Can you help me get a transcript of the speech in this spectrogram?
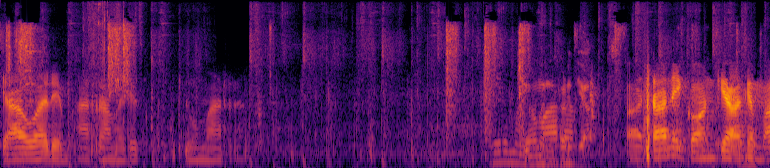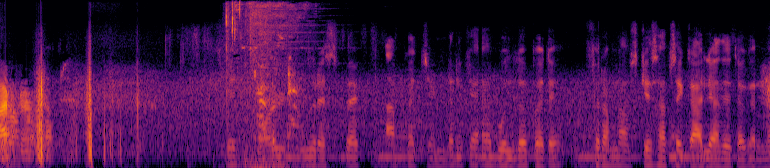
क्या हुआ रे? मार रहा मेरे को। क्यों मार रहा? क्यों मार रहा? पता नहीं कौन के आगे मार रहा विद ऑल ड्यू रेस्पेक्ट आपका जेंडर क्या है? बोल दो पहले, फिर हम ना उसके हिसाब से गालियाँ देता अगर को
